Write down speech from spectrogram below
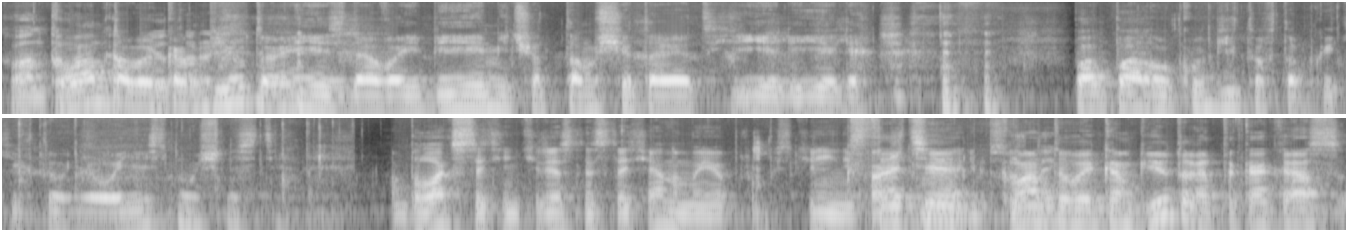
Квантовый, Квантовый компьютер. компьютер есть, да, в IBM, и что-то там считает еле-еле. По пару кубитов там каких-то у него есть мощности. Была, кстати, интересная статья, но мы ее пропустили. Не факт, Кстати, обсуждать. квантовый компьютер это как раз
